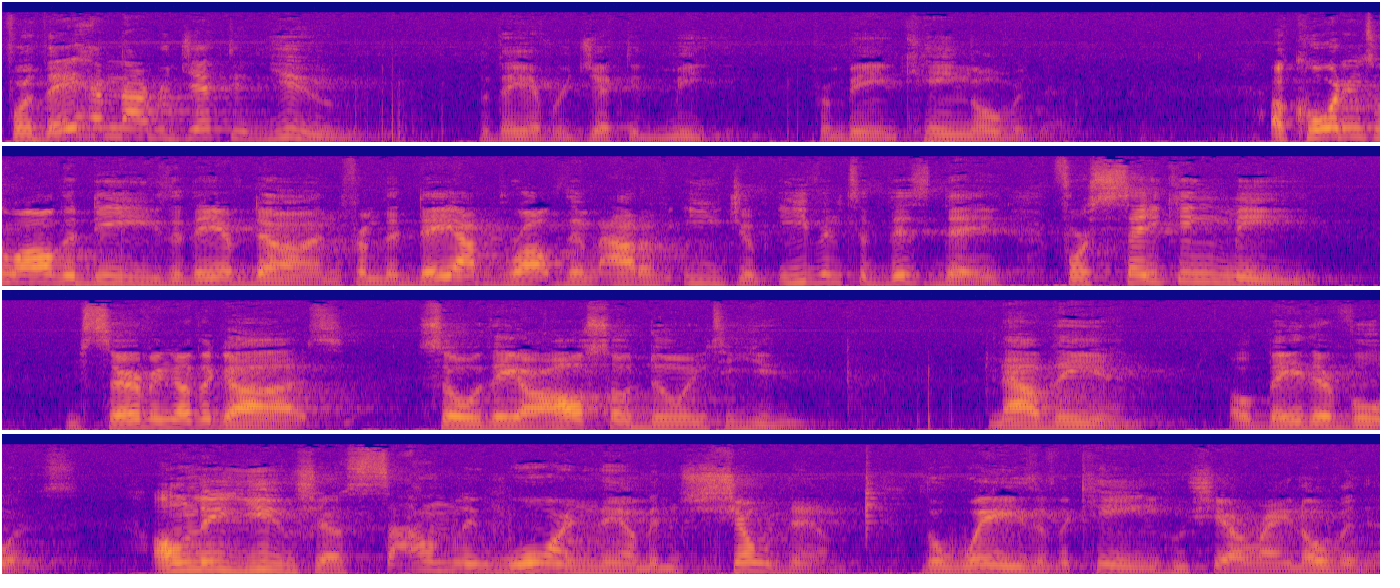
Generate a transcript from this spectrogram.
For they have not rejected you, but they have rejected me from being king over them. According to all the deeds that they have done from the day I brought them out of Egypt, even to this day, forsaking me and serving other gods, so they are also doing to you. Now then, obey their voice. Only you shall solemnly warn them and show them the ways of the king who shall reign over them.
